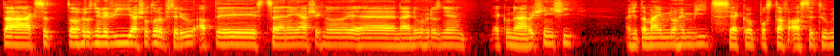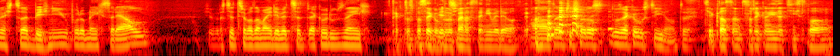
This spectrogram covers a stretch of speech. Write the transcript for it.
tak se to hrozně vyvíjí a šlo to dopředu a ty scény a všechno je najednou hrozně jako náročnější a že tam mají mnohem víc jako postav a asetů, než co je běžný u podobných seriálů. Že prostě třeba tam mají 900 jako různých Tak to jsme se koupili Věcí. úplně na stejný video. a to je přišlo dost, dost jako ústý, no. To je. Čekal jsem, co řekne za číslo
